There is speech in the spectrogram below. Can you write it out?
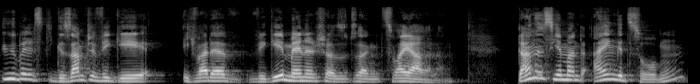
übelst die gesamte WG, ich war der WG-Manager sozusagen zwei Jahre lang. Dann ist jemand eingezogen,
